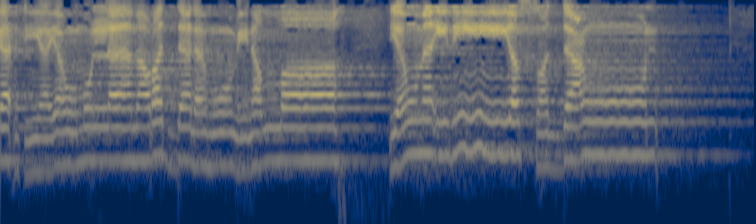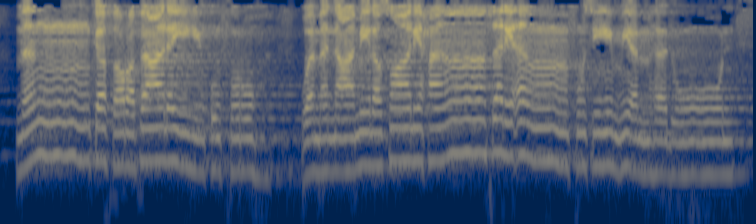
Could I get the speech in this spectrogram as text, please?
يأتي يوم لا مرد له من الله يومئذ يصدعون. من كفر فعليه كفره ومن عمل صالحا فلأنفسهم يمهدون.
